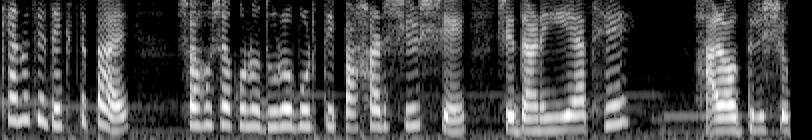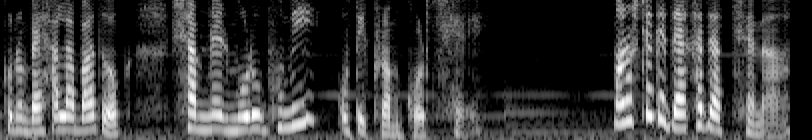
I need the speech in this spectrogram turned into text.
কেন যে দেখতে পায় সহসা কোনো দূরবর্তী পাহাড় শীর্ষে সে দাঁড়িয়ে আছে। আর অদৃশ্য কোনো বেহালা বাদক সামনের মরুভূমি অতিক্রম করছে। মানুষটাকে দেখা যাচ্ছে না।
